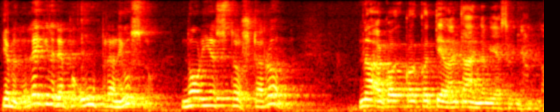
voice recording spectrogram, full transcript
Ja, men då lägger vi den på Operan i Oslo, Norges största rum. No, kun, kun, kun tiedän aina mies, no,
